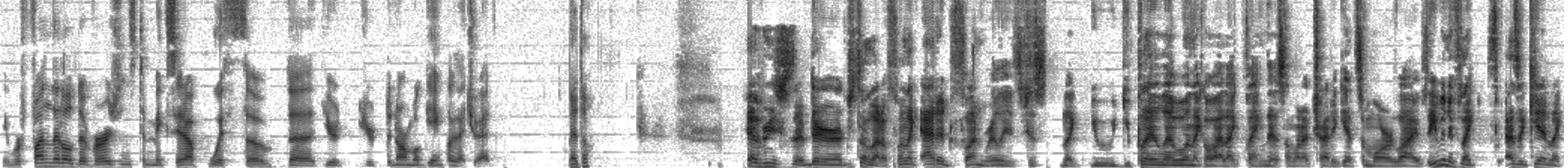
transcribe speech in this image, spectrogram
They were fun little diversions to mix it up with the the your your the normal gameplay that you had. Beto? Yeah, I mean, just- they're just a lot of fun. Like added fun, really. It's just like you you play a level and like, oh, I like playing this. I want to try to get some more lives. Even if like as a kid, like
